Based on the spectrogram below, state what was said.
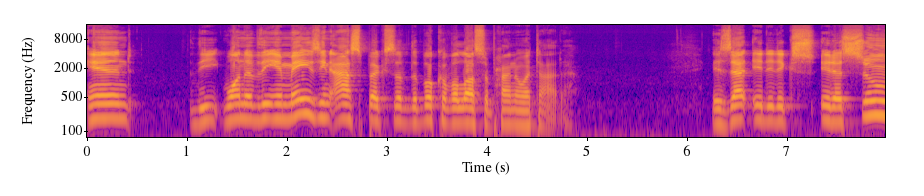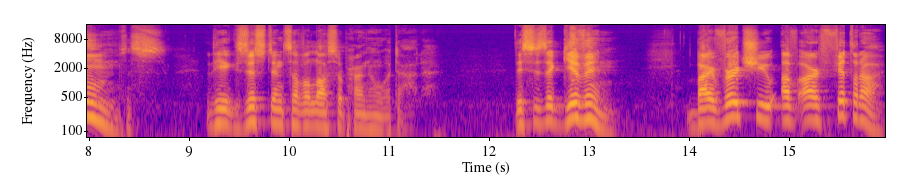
And the one of the amazing aspects of the book of Allah subhanahu wa ta'ala is that it, it, it assumes the existence of Allah subhanahu wa ta'ala. This is a given. By virtue of our fitrah,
